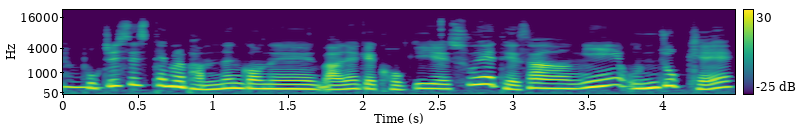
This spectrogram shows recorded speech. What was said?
음. 복지 시스템을 밟는 거는 만약에 거기에 수혜 대상이 운 좋게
